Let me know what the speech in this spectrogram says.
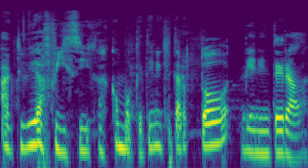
actividad física, es como que tiene que estar todo bien integrado.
